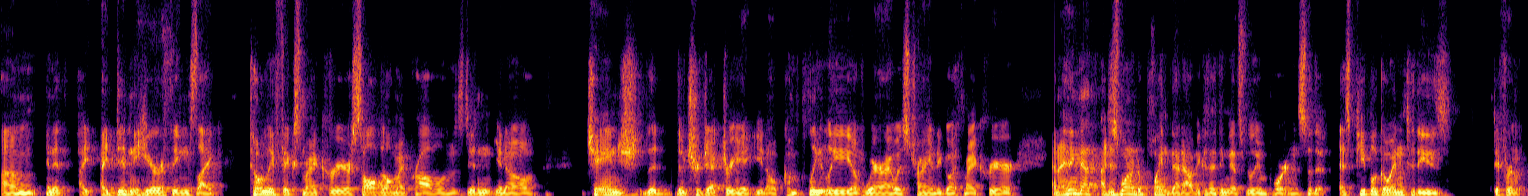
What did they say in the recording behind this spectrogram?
Um, and it, I, I didn't hear things like totally fixed my career, solved all my problems, didn't, you know, change the, the trajectory, you know, completely of where I was trying to go with my career. And I think that I just wanted to point that out because I think that's really important so that as people go into these different,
